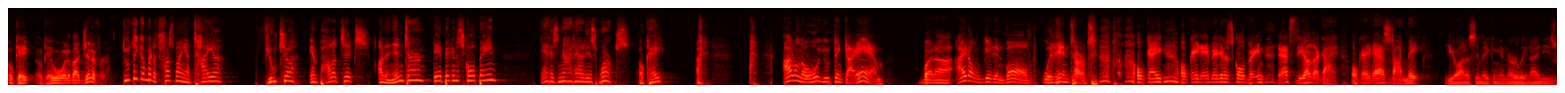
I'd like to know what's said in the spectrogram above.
Okay, okay. Well, what about Jennifer? Do you think I'm going to trust my entire future in politics on an intern there big in the Scorpion? That is not how this works, okay? I, I don't know who you think I am, but uh, I don't get involved with interns, okay? Okay, they're big in the Scorpion. That's the other guy, okay? That's not me. You're honestly making an early '90s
